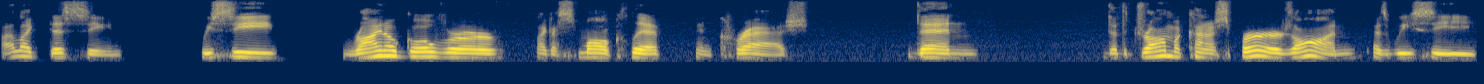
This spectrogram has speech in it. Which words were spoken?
I liked this scene. We see Rhino go over like a small cliff and crash. Then the, the drama kind of spurs on as we see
